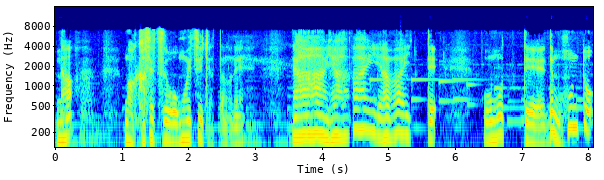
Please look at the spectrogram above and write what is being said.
なまあ、仮説を思いついちゃったのね。いやー、やばい、やばいって思って、でも本当、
